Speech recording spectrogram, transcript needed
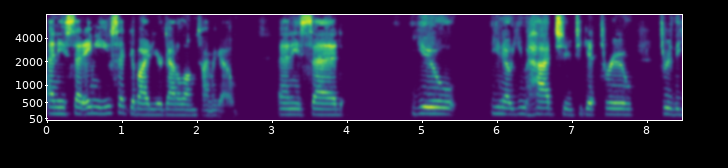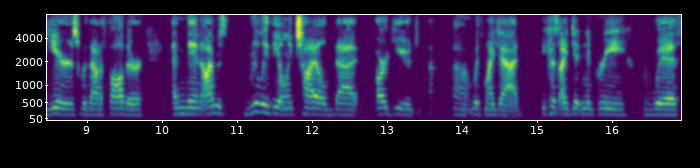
And he said, Amy, you said goodbye to your dad a long time ago. And he said, you you know you had to to get through through the years without a father. And then i was really the only child that argued uh, with my dad because i didn't agree with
